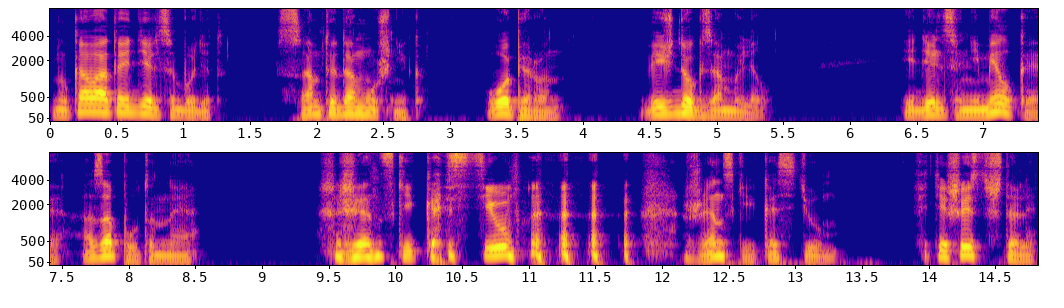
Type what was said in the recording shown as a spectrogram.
Мелковатое дельце будет. Сам ты домушник. Опер он. Вещдок замылил. И дельце не мелкое, а запутанное. Женский костюм. Женский костюм. Фетишист, что ли?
